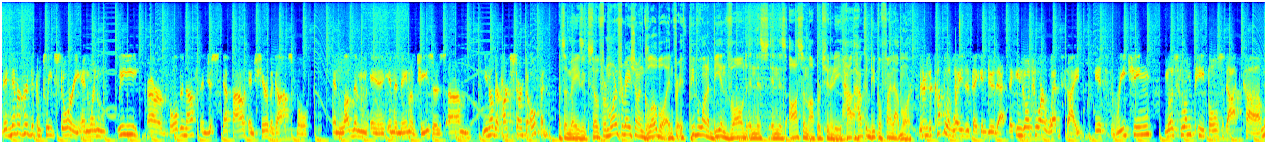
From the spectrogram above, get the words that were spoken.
They've never heard the complete story, and when we are bold enough and just step out and share the gospel, and love them in, in the name of Jesus, um, you know, their hearts start to open. That's amazing. So, for more information on Global, and for if people want to be involved in this in this awesome opportunity, how how can people find out more? There's a couple of ways that they can do that. They can go to our website. It's reachingmuslimpeoples.com,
